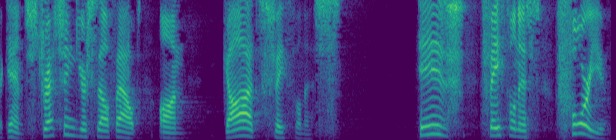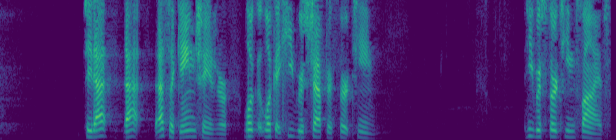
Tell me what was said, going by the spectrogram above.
Again, stretching yourself out on God's faithfulness. His faithfulness for you. See that that that's a game changer. Look look at Hebrews chapter 13. Hebrews 13:5.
